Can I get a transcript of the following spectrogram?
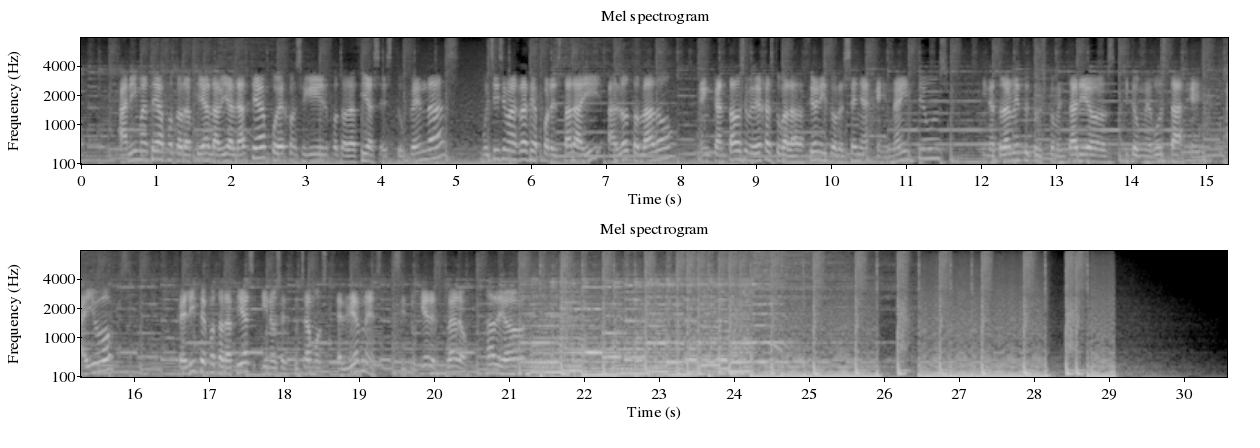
Anímate a fotografiar la Vía Láctea, puedes conseguir fotografías estupendas. Muchísimas gracias por estar ahí al otro lado. Encantado si me dejas tu valoración y tu reseña en iTunes y naturalmente tus comentarios y tu me gusta en iVoox. Felices fotografías y nos escuchamos el viernes, si tú quieres, claro. Adiós.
